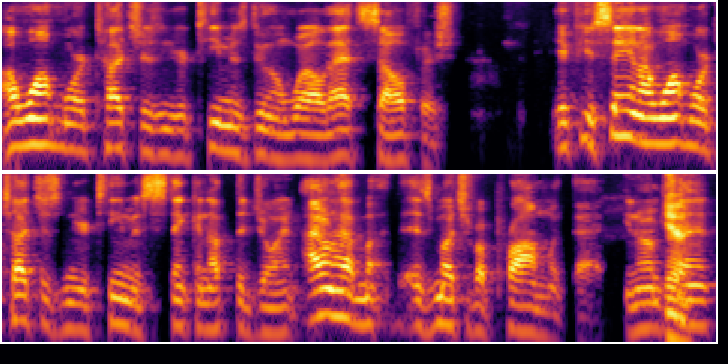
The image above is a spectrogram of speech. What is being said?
I want more touches and your team is doing well, that's selfish. If you're saying I want more touches and your team is stinking up the joint, I don't have as much of a problem with that. You know what I'm Yeah. saying?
